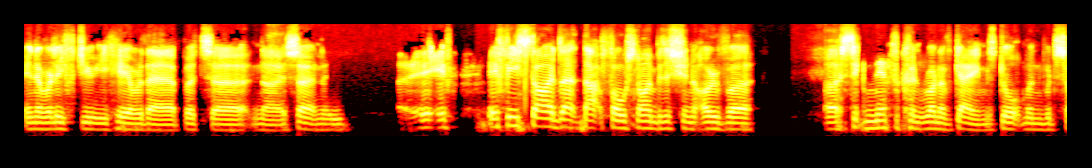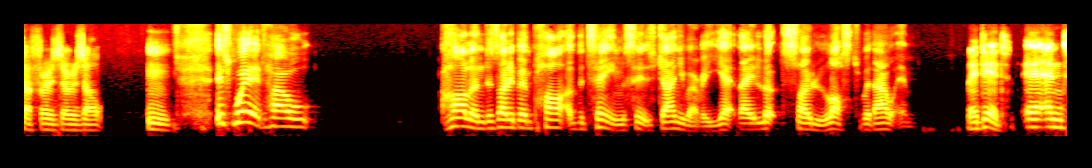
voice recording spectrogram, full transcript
in a relief duty here or there, but uh, no, certainly if if he started at that false nine position over a significant run of games, Dortmund would suffer as a result. It's weird how Haaland has only been part of the team since January, yet they looked so lost without him. They did, and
